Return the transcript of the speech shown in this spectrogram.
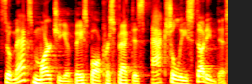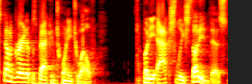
So Max Marchi of Baseball Prospectus actually studied this. Now, granted, it was back in 2012, but he actually studied this.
